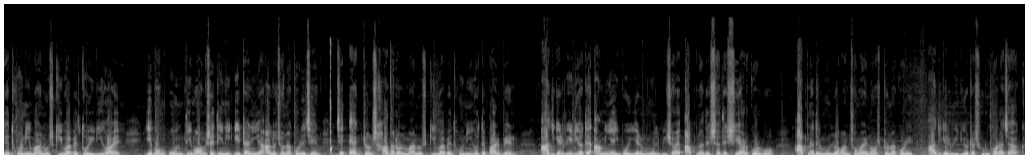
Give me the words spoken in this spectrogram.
যে ধনী মানুষ কীভাবে তৈরি হয় এবং অন্তিম অংশে তিনি এটা নিয়ে আলোচনা করেছেন যে একজন সাধারণ মানুষ কীভাবে ধনী হতে পারবেন। আজকের ভিডিওতে আমি এই বইয়ের মূল বিষয় আপনাদের সাথে শেয়ার করব। আপনাদের মূল্যবান সময় নষ্ট না করে আজকের ভিডিওটা শুরু করা যাক।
